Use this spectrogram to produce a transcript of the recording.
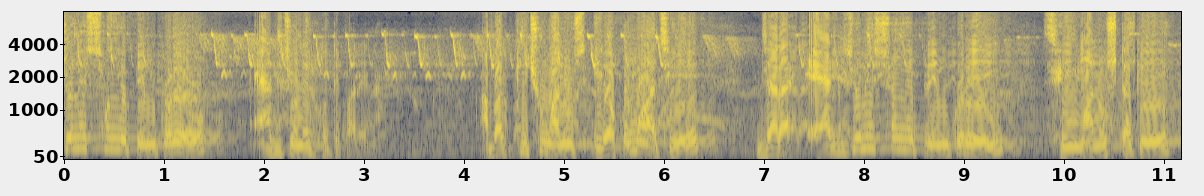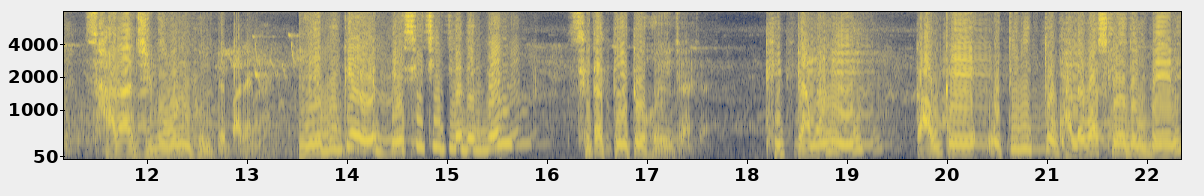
জনের সঙ্গে প্রেম করেও একজনের হতে পারে না। আবার কিছু মানুষ এরকমও আছে যারা একজনের সঙ্গে প্রেম করেই সেই মানুষটাকে সারা জীবন ভুলতে পারে না। লেবুকে বেশি চিপলে দেখবেন সেটা তেতো হয়ে যায়। ঠিক তেমনই কাউকে অতিরিক্ত ভালোবাসলেও দেখবেন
